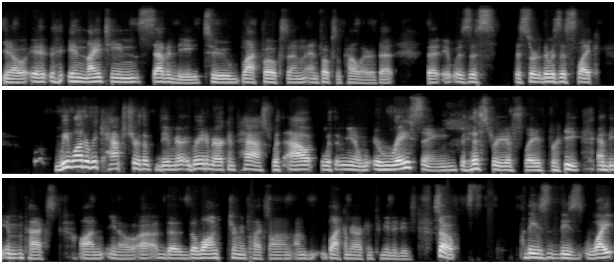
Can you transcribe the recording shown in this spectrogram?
you know, in, in 1970 to black folks and, and folks of color that that it was this this sort of there was this like we want to recapture the, the Amer- great American past without, with you know, erasing the history of slavery and the impacts on, you know, uh, the the long term impacts on on Black American communities. So these these white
